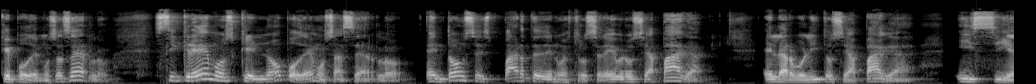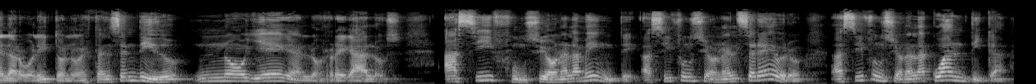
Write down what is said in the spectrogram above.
que podemos hacerlo. Si creemos que no podemos hacerlo, entonces parte de nuestro cerebro se apaga, el arbolito se apaga y si el arbolito no está encendido, no llegan los regalos. Así funciona la mente, así funciona el cerebro, así funciona la cuántica.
